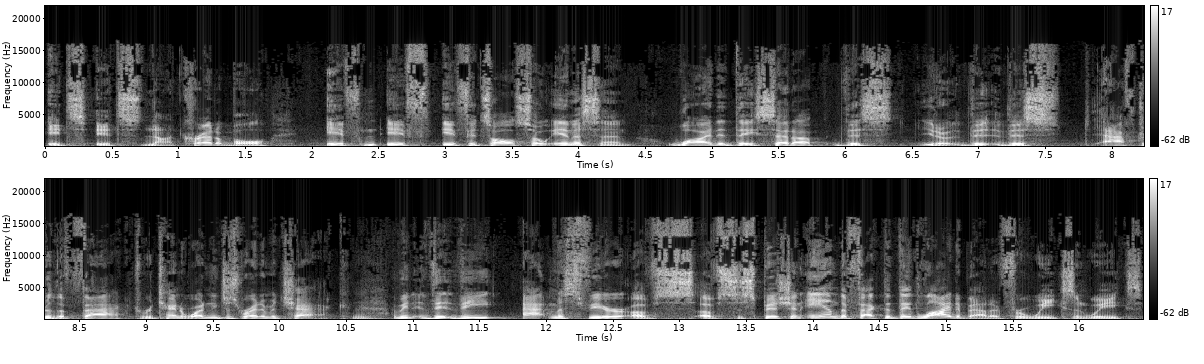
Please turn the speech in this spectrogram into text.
it's, it's not credible. If, if, if it's also innocent, why did they set up this, you know, th- this after the fact retainer? Why didn't he just write him a check? I mean, the, the atmosphere of, of suspicion and the fact that they'd lied about it for weeks and weeks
